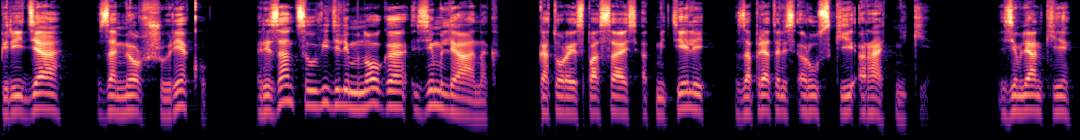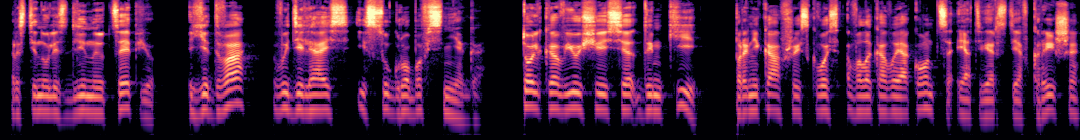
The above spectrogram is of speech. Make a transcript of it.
Перейдя замерзшую реку, рязанцы увидели много землянок, которые, спасаясь от метелей, запрятались русские ратники. Землянки растянулись длинную цепью, едва выделяясь из сугробов снега. Только вьющиеся дымки проникавшие сквозь волоковые оконца и отверстия в крыше,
